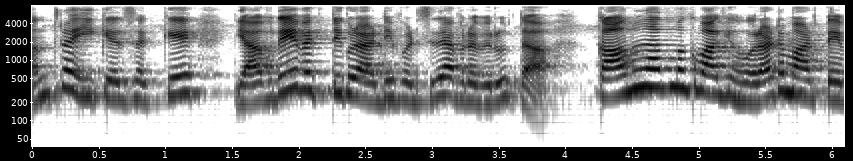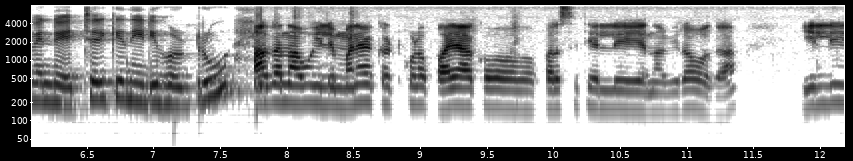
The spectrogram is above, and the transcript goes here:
ನಂತರ ಈ ಕೆಲಸಕ್ಕೆ ಯಾವುದೇ ವ್ಯಕ್ತಿಗಳು ಅಡ್ಡಿಪಡಿಸಿದರೆ ಅವರ ವಿರುದ್ಧ ಕಾನೂನಾತ್ಮಕವಾಗಿ ಹೋರಾಟ ಮಾಡ್ತೇವೆಂದು ಎಚ್ಚರಿಕೆ ನೀಡಿ ಹೊರಟರು. ಆಗ ನಾವು ಇಲ್ಲಿ ಮನೆ ಕಟ್ಕೊಳ್ಳೋ ಪಾಯ ಹಾಕೋ ಪರಿಸ್ಥಿತಿಯಲ್ಲಿ ನಾವಿರೋವಾಗ ಇಲ್ಲಿ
